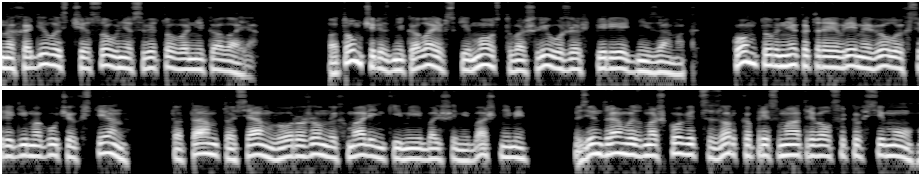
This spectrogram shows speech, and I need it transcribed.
находилась часовня святого Николая. Потом через Николаевский мост вошли уже в передний замок. Комтур некоторое время вел их среди могучих стен, то там, то сям, вооруженных маленькими и большими башнями. Зиндрам из Машковиц зорко присматривался ко всему,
